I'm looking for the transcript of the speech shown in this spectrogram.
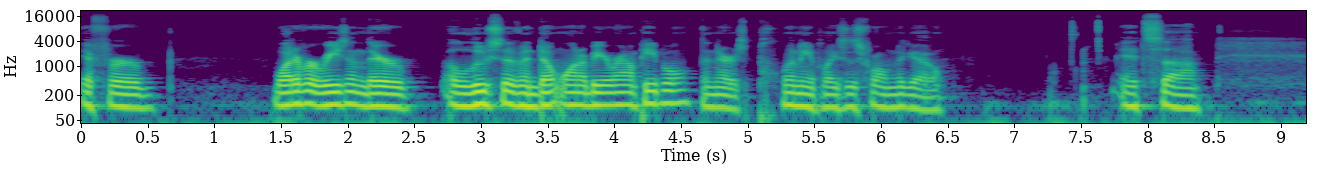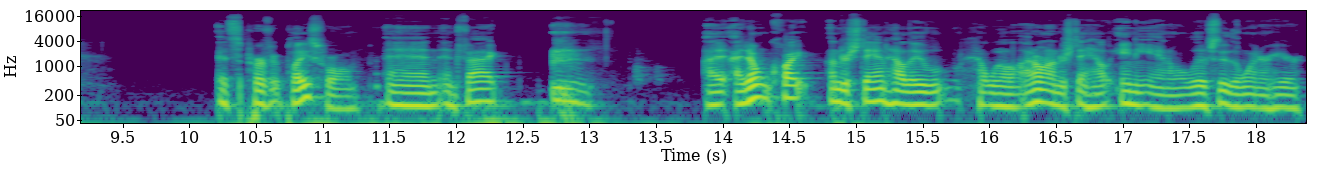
If for whatever reason they're elusive and don't want to be around people, then there's plenty of places for them to go. It's uh, it's the perfect place for them. And in fact, I, I don't quite understand how they how, well I don't understand how any animal lives through the winter here,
